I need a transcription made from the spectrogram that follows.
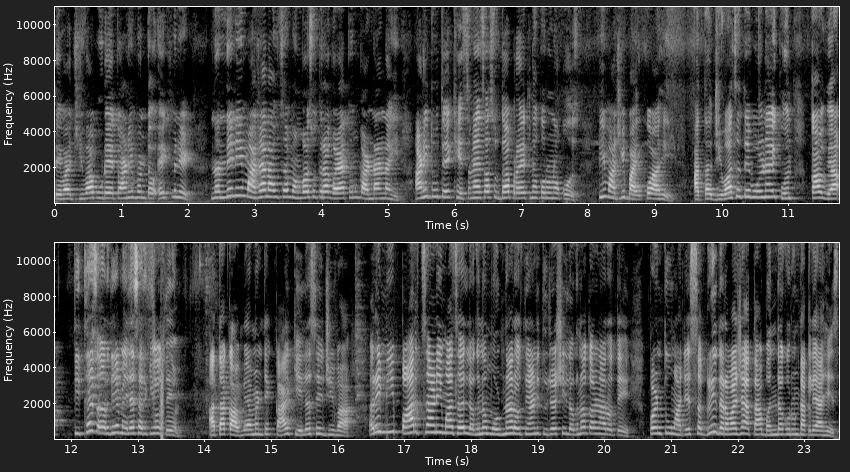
तेव्हा जीवा पुढे येतो आणि म्हणतो एक मिनिट नंदिनी माझ्या नावचं मंगळसूत्र गळ्यातून काढणार नाही आणि तू ते खेचण्याचा सुद्धा प्रयत्न करू नकोस. ती माझी बायको आहे. आता जीवाचं ते बोलणं ऐकून काव्या तिथेच अर्धे मेल्यासारखी होते. आता काव्या म्हणते काय केलंस हे जीवा? अरे मी पार्थ आणि माझं लग्न मोडणार होते आणि तुझ्याशी लग्न करणार होते. पण तू माझे सगळे दरवाजे आता बंद करून टाकले आहेस.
